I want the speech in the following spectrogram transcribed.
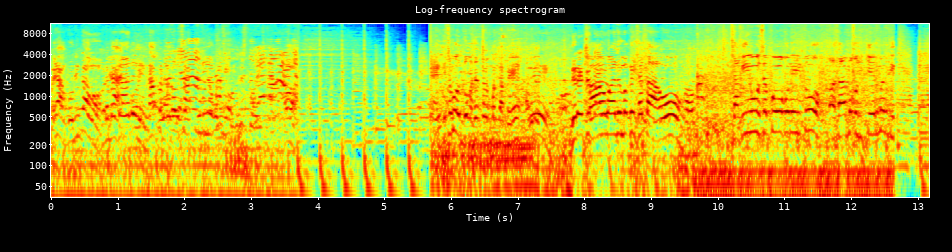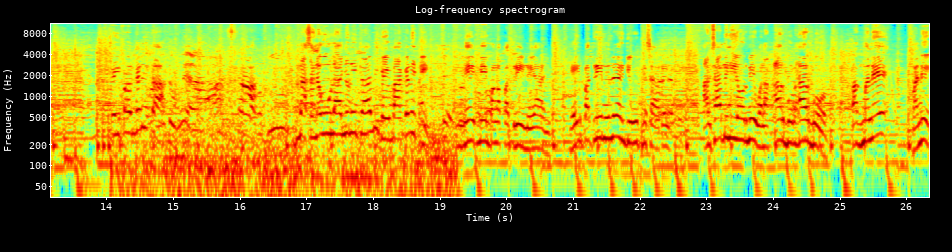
Ayan, kunin daw, oh. Daanan eh? Dapat ako sa atin niyo kasi. Oh. Eh, gusto mo, doon ka sa truck magkape? Eh, Diretso tayo. Bawa naman kayo sa tao. Nakiusap po ako rito. Kasama ko si chairman. eh. Kayo pa ang galit ah. Ah, nasa naula niya ni Kali, kayo pa ang galit eh. May, may mga padrino yan. Ngayon padrino na hindi upna sa akin. Ang sabi ni Yorme, walang arbor-arbor. Pag mali, mali.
